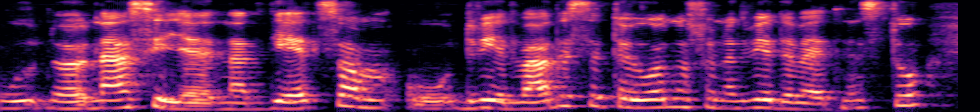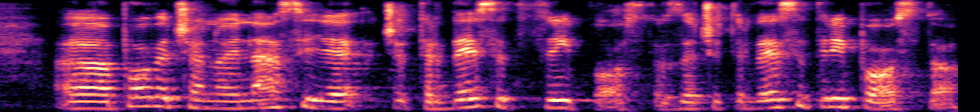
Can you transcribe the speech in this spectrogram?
u nasilje nad djecom u 2020. u odnosu na 2019. Povećano je nasilje 43%, za 43%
